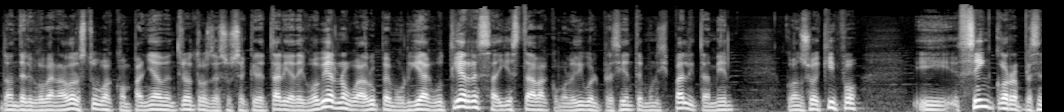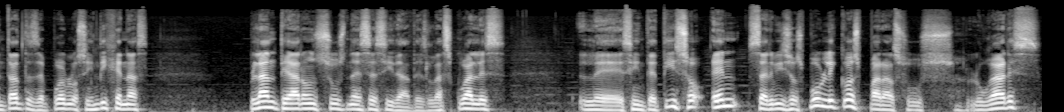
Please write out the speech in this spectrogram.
donde el gobernador estuvo acompañado, entre otros, de su secretaria de gobierno, Guadalupe Murguía Gutiérrez. Ahí estaba, como le digo, el presidente municipal y también con su equipo. Y cinco representantes de pueblos indígenas plantearon sus necesidades, las cuales le sintetizo en servicios públicos para sus lugares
